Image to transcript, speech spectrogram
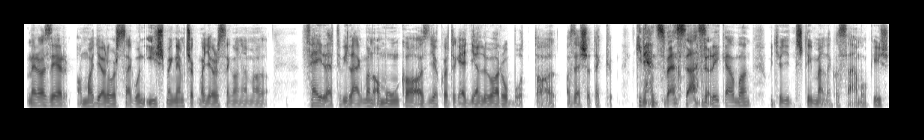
Mert azért a Magyarországon is, meg nem csak Magyarországon, hanem a fejlett világban a munka az gyakorlatilag egyenlő a robottal az esetek 90%-ában, úgyhogy itt stimmelnek a számok is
